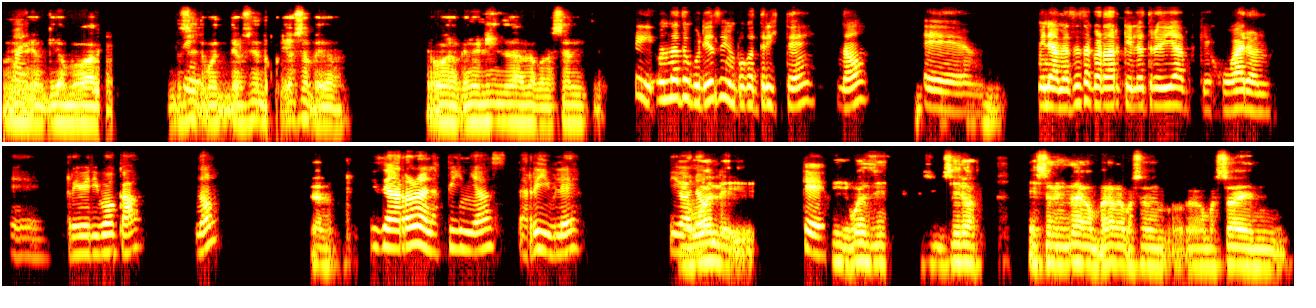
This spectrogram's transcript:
Un, Bueno, un quilombo bárbaro. Entonces, sí. un dato curioso, pero, pero bueno, que no es lindo darlo a conocer, ¿viste? Sí, un dato curioso y un poco triste, ¿no? Eh, mira, me haces acordar que el otro día que jugaron eh, River y Boca, ¿no? Claro. Y se agarraron a las piñas, terrible, digo, ¿no? Igual, eh, ¿Qué? igual, si soy sincero, eso no es nada comparado a lo que pasó en, lo que pasó en,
